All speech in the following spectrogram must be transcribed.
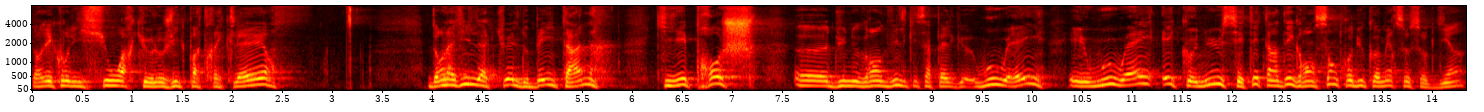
dans des conditions archéologiques pas très claires, dans la ville actuelle de Beitan, qui est proche euh, d'une grande ville qui s'appelle Wuwei. Et Wuwei est connu, c'était un des grands centres du commerce sogdien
